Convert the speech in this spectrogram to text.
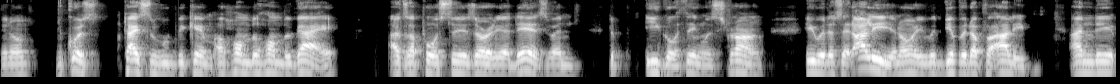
You know, of course, Tyson, who became a humble, humble guy, as opposed to his earlier days when the ego thing was strong, he would have said Ali, you know, he would give it up for Ali. And the,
